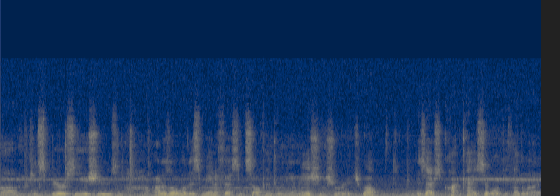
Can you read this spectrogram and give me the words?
um, conspiracy issues, and how does all of this manifest itself into an ammunition shortage? Well, it's actually quite kind of simple if you think about it.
